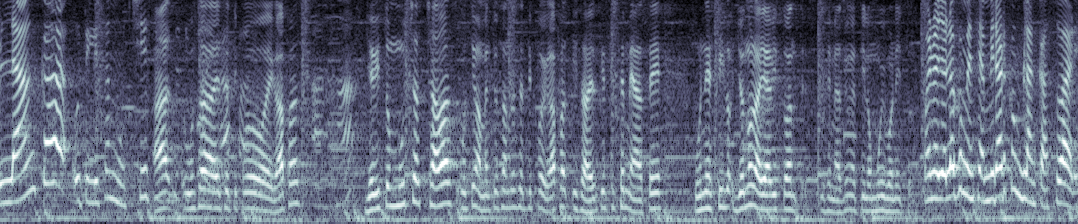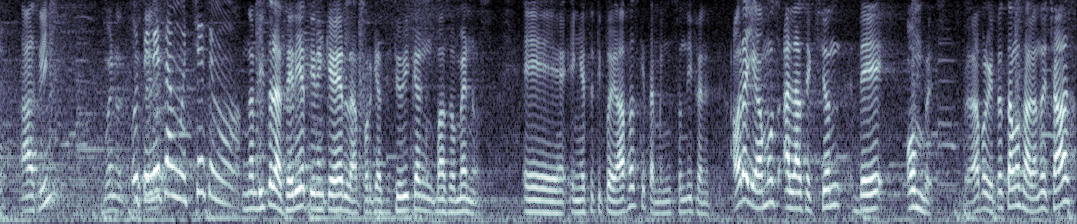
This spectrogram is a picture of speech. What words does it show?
Blanca utiliza muchísimo. Ah, ese usa ese tipo de gafas. Ajá. Yo he visto muchas chavas últimamente usando ese tipo de gafas y sabes que sí se me hace un estilo, yo no lo había visto antes y se me hace un estilo muy bonito. Bueno, yo lo comencé a mirar con Blanca Suárez. Ah, sí. Bueno, si ustedes Utiliza muchísimo. no han visto la serie, tienen que verla porque así se ubican más o menos eh, en este tipo de gafas que también son diferentes. Ahora llegamos a la sección de hombres, ¿verdad? Porque ahorita estamos hablando de chavas,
